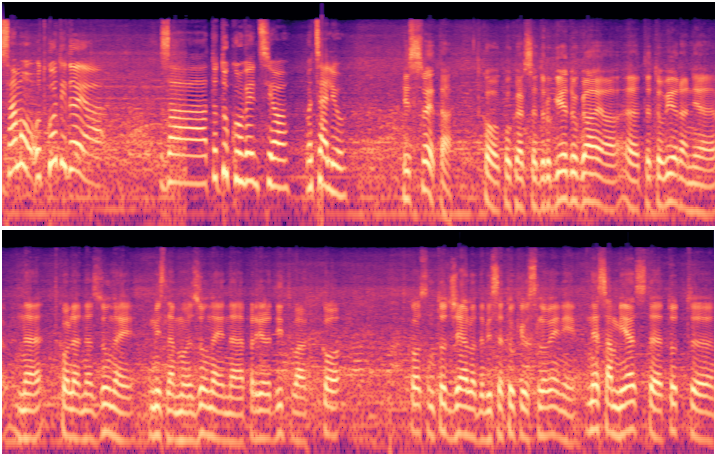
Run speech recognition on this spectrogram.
Samo odkot ideja za to konvencijo v celju? iz sveta. Tako, kot se druge dogaja, eh, tetoviranje na, takole na zunaj, mislim zunaj na prireditvah, tako, tako sem tudi želel, da bi se tukaj v Sloveniji, ne sam jaz, eh, tudi eh,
